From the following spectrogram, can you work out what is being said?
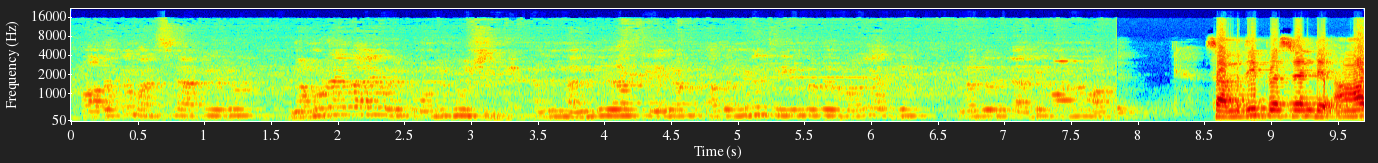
അപ്പൊ അതൊക്കെ മനസ്സിലാക്കി ഒരു നമ്മുടേതായ ഒരു കോൺട്രിബ്യൂഷൻ അത് നൽകുക ചെയ്യണം അതെങ്ങനെ ചെയ്യുന്നത് വളരെയധികം നല്ലൊരു കാര്യമാണ്. സമിതി പ്രസിഡന്റ് ആർ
